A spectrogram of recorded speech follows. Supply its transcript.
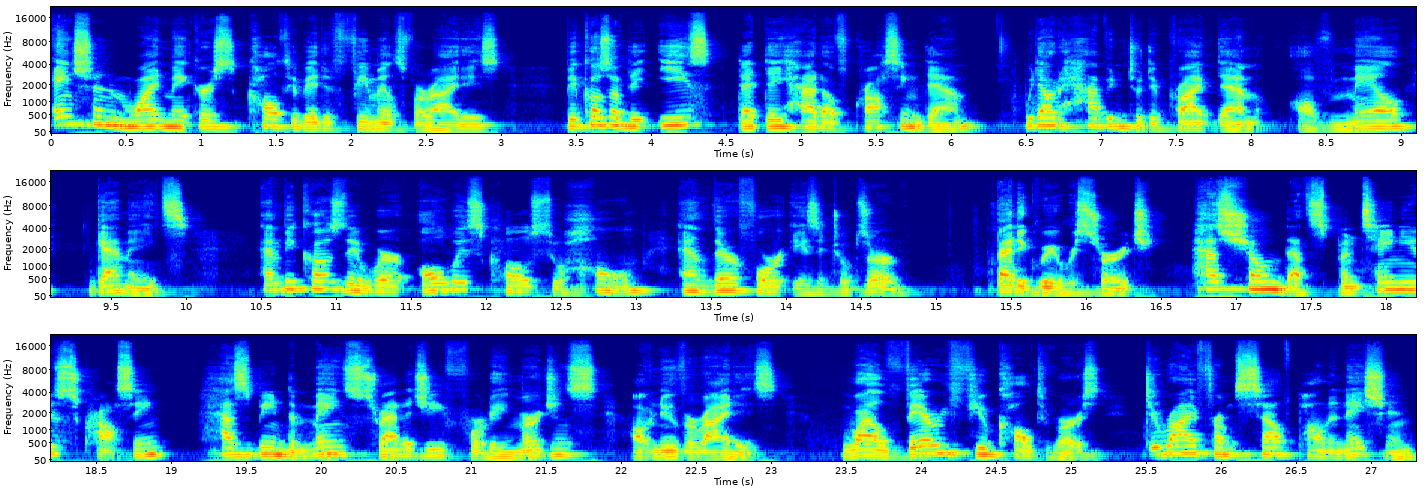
ancient winemakers cultivated female varieties because of the ease that they had of crossing them without having to deprive them of male gametes and because they were always close to home and therefore easy to observe. Pedigree research has shown that spontaneous crossing has been the main strategy for the emergence of new varieties, while very few cultivars derive from self pollination,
